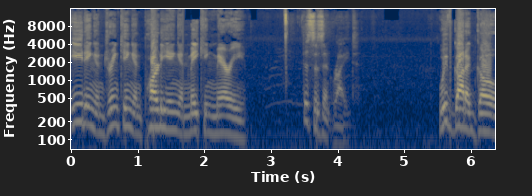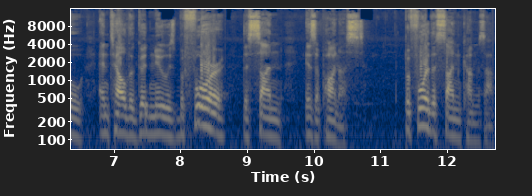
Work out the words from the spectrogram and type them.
eating and drinking and partying and making merry this isn't right. We've got to go and tell the good news before the sun is upon us, before the sun comes up.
